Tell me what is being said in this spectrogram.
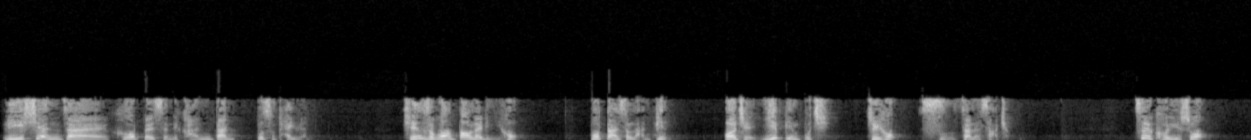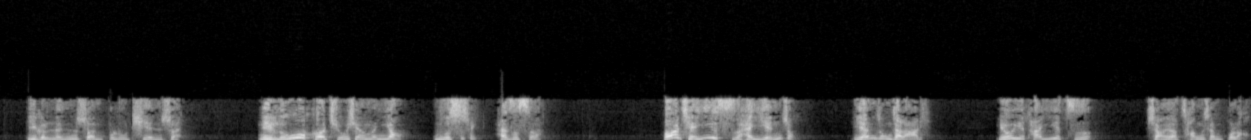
离现在河北省的邯郸不是太远。秦始皇到来了以后，不但是染病，而且一病不起。最后死在了沙丘，这可以说一个人算不如天算。你如何求仙问药？五十岁还是死了，而且一死还严重，严重在哪里？由于他一直想要长生不老，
